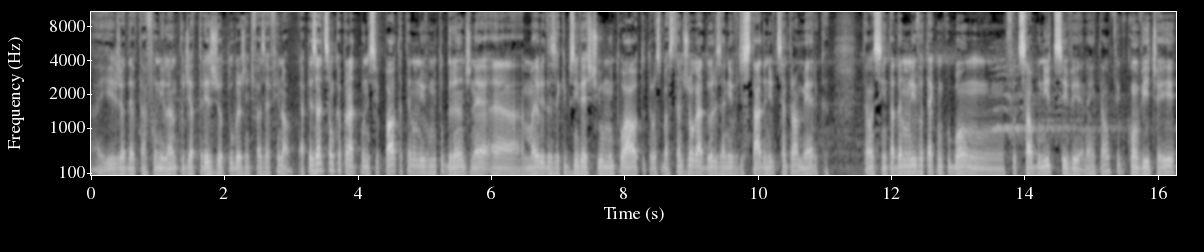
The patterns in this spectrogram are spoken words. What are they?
Aí já deve estar funilando para o dia 13 de outubro a gente fazer a final. Apesar de ser um campeonato municipal, está tendo um nível muito grande, né? A maioria das equipes investiu muito alto, trouxe bastante jogadores a nível de estado, a nível de Centro-América. Então, assim, está dando um nível técnico bom, um futsal bonito de se ver, né? Então, fica o convite aí,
